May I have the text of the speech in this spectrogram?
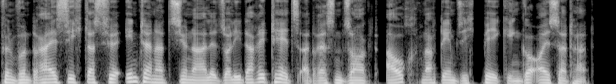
35, das für internationale Solidaritätsadressen sorgt, auch nachdem sich Peking geäußert hat.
